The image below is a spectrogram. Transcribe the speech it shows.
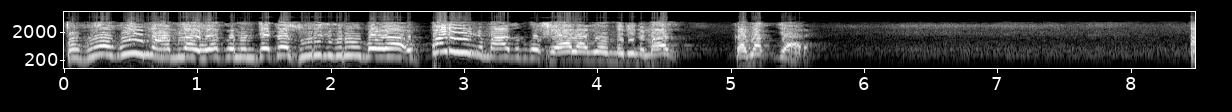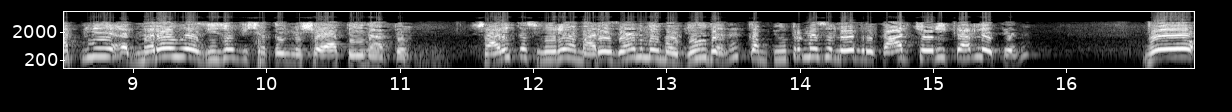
تو وہ وہی معاملہ ہوا کہ انہوں نے دیکھا سورج غروب ہو رہا بڑی نماز ان کو خیال آ گیا میری نماز کا وقت جا رہا ہے۔ اپنے مرے ہوئے عزیزوں کی شکل میں شیاطین آتے ہیں۔ ساری تصویریں ہمارے ذہن میں موجود ہیں نا۔ کمپیوٹر میں سے لوگ ریکارڈ چوری کر لیتے ہیں نا۔ وہ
